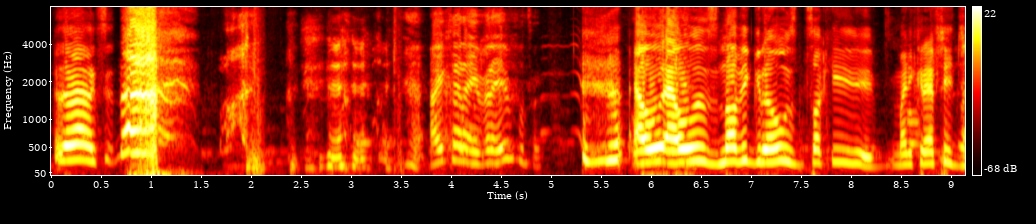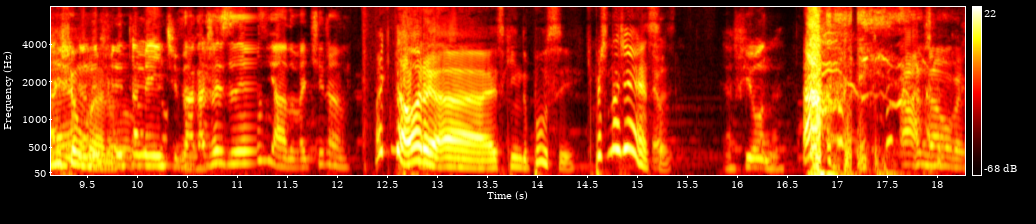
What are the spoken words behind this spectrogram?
Cadê o Alex? Ah! Aí, caralho, peraí, puto. É, o- é os 9 grãos, só que Minecraft Edition, mano. infinitamente, velho. Zaga GZ, viado, vai tirando. Olha que da hora a skin do Pulse. Que personagem é essa? É a Fiona. Ah, não, velho.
